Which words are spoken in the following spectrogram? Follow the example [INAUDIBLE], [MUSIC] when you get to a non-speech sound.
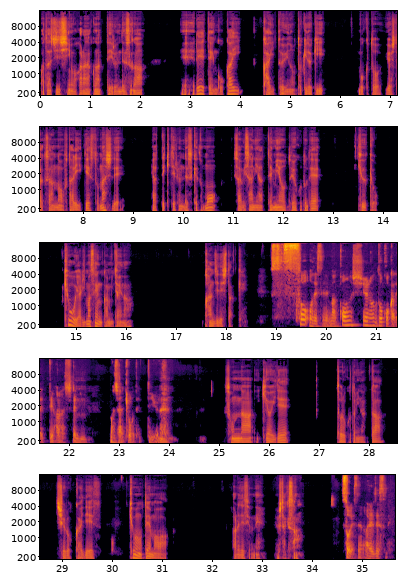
私自身わからなくなっているんですが、えー0.5回回というのを時々僕と吉武さんの二人ゲストなしでやってきてるんですけども、久々にやってみようということで、急遽、今日やりませんかみたいな感じでしたっけ？そうですね。まあ今週のどこかでっていう話で、うんまあじゃあ今日でっていうね。うんそんな勢いで撮ることになった収録会です。今日のテーマは、あれですよね。吉武さん。そうですね。あれですね。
